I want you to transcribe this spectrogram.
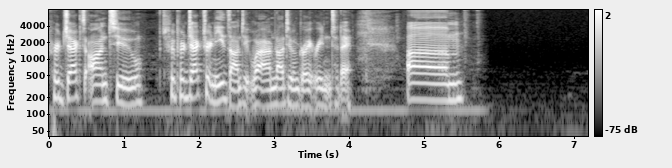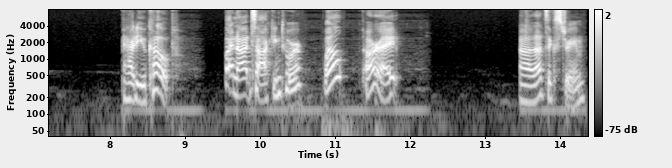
project onto, to project her needs onto. Wow, I'm not doing great reading today. Um, how do you cope? By not talking to her? Well, all right. Uh, that's extreme.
